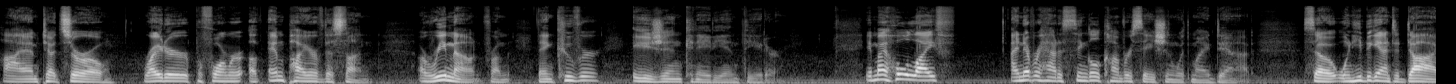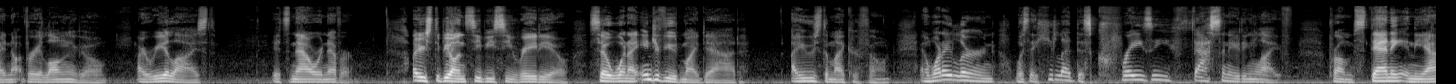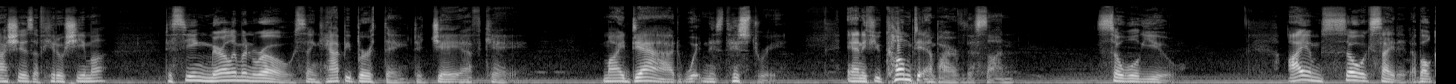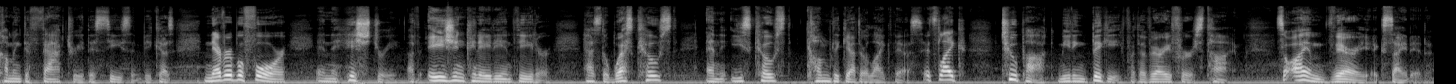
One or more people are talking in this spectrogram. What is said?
Hi, I'm Tetsuro, writer, performer of Empire of the Son, a remount from Vancouver Asian Canadian Theatre. In my whole life, I never had a single conversation with my dad. So when he began to die not very long ago, I realized it's now or never. I used to be on CBC radio, so when I interviewed my dad, I used the microphone. And what I learned was that he led this crazy, fascinating life from standing in the ashes of Hiroshima to seeing Marilyn Monroe sing happy birthday to JFK. My dad witnessed history. And if you come to Empire of the Son, so will you. I am so excited about coming to Factory this season because never before in the history of Asian Canadian theatre has the West Coast and the East Coast come together like this. It's like Tupac meeting Biggie for the very first time. So I am very excited.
